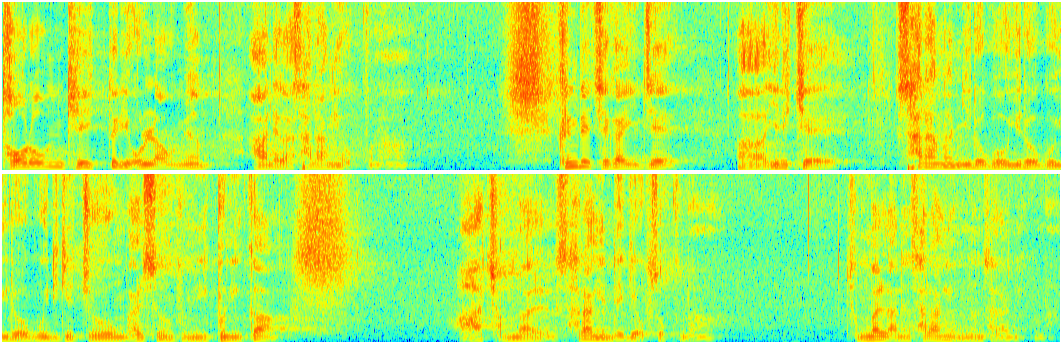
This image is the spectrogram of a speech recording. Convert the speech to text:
더러운 계획들이 올라오면 아, 내가 사랑이 없구나. 그런데 제가 이제 아, 이렇게 사랑은 이러고 이러고 이러고 이렇게 쭉 말씀을 보니까 아, 정말 사랑이 내게 없었구나. 정말 나는 사랑이 없는 사람이구나.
